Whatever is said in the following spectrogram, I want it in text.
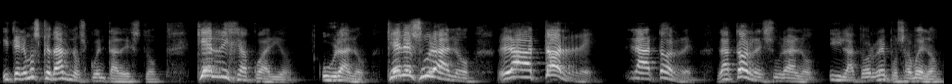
Y tenemos que darnos cuenta de esto. ¿Quién rige Acuario? Urano. ¿Quién es Urano? La torre. La torre, la torre es Urano. Y la torre, pues bueno,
